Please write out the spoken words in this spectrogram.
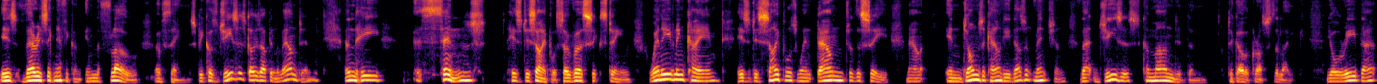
is very significant in the flow of things because Jesus goes up in the mountain and he uh, sends his disciples. So, verse 16 when evening came, his disciples went down to the sea. Now, in John's account, he doesn't mention that Jesus commanded them to go across the lake. You'll read that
